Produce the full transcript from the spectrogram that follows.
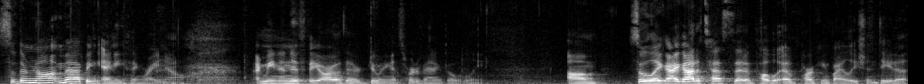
So they're not mapping anything right now. I mean, and if they are, they're doing it sort of anecdotally. Um, so like I got a test set of, public, of parking violation data,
